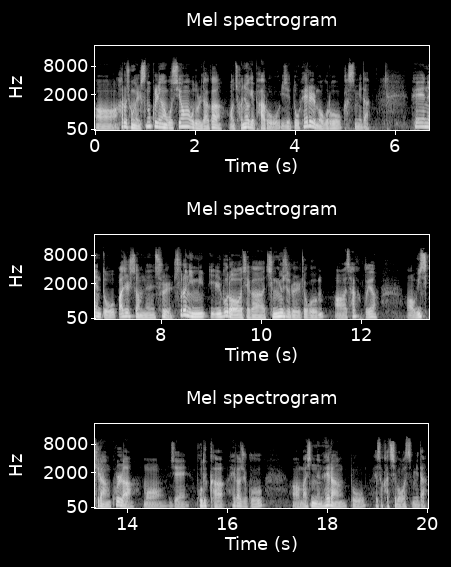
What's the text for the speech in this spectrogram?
어, 하루 종일 스노클링하고 수영하고 놀다가 어, 저녁에 바로 이제 또 회를 먹으러 갔습니다. 회에는 또 빠질 수 없는 술. 술은 이미 일부러 제가 증류주를 조금 어, 사갔고요. 어, 위스키랑 콜라, 뭐 이제 보드카 해가지고 어, 맛있는 회랑 또 해서 같이 먹었습니다.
